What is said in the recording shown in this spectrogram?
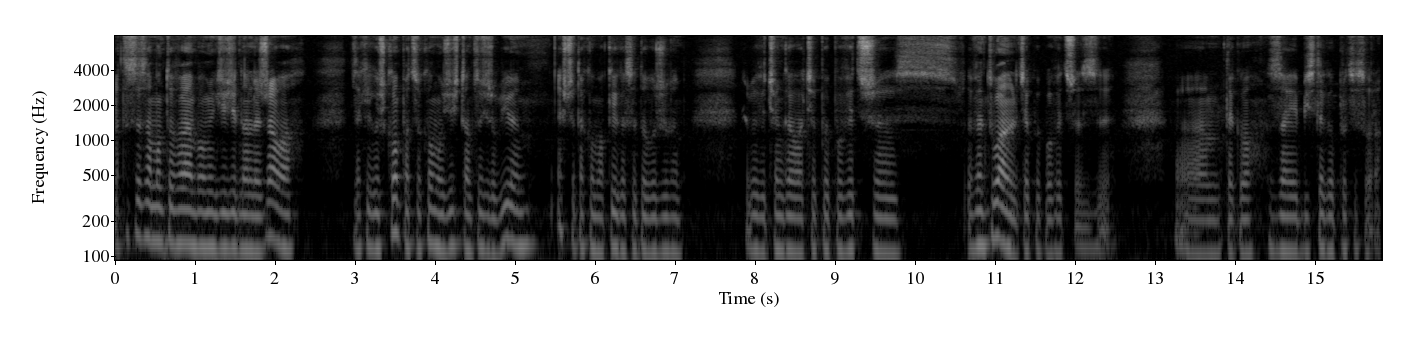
A to sobie zamontowałem, bo mi gdzieś jedna leżała z jakiegoś kompa, co komuś gdzieś tam coś robiłem. Jeszcze taką makiegę sobie dołożyłem, żeby wyciągała ciepłe powietrze, z, ewentualne ciepłe powietrze z tego zajebistego procesora.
